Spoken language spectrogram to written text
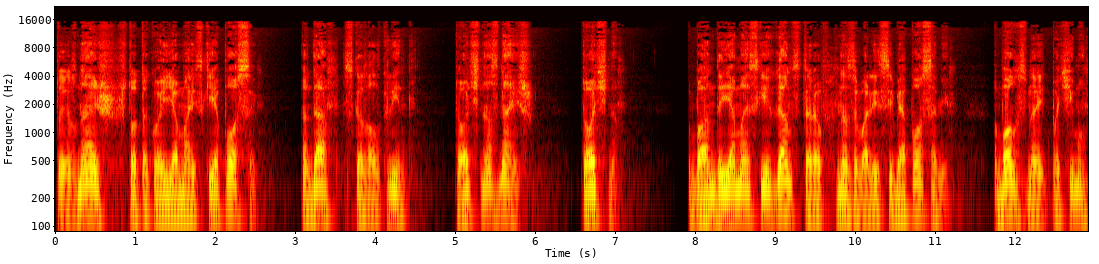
Ты знаешь, что такое ямайские посы? Да, сказал Клинк. Точно знаешь? Точно. Банды ямайских гангстеров называли себя посами. Бог знает почему.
